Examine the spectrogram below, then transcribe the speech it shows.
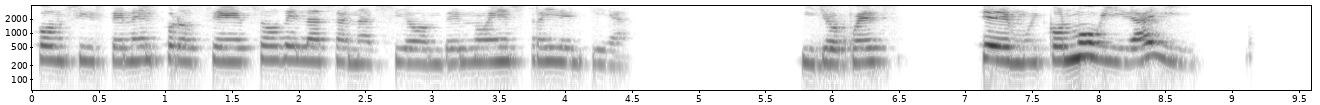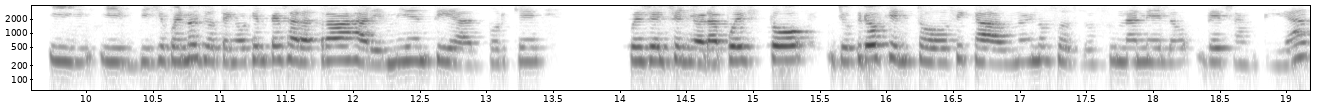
consiste en el proceso de la sanación de nuestra identidad. Y yo pues quedé muy conmovida y, y, dije, bueno, yo tengo que empezar a trabajar en mi identidad porque pues el Señor ha puesto, yo creo que en todos y cada uno de nosotros un anhelo de santidad.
